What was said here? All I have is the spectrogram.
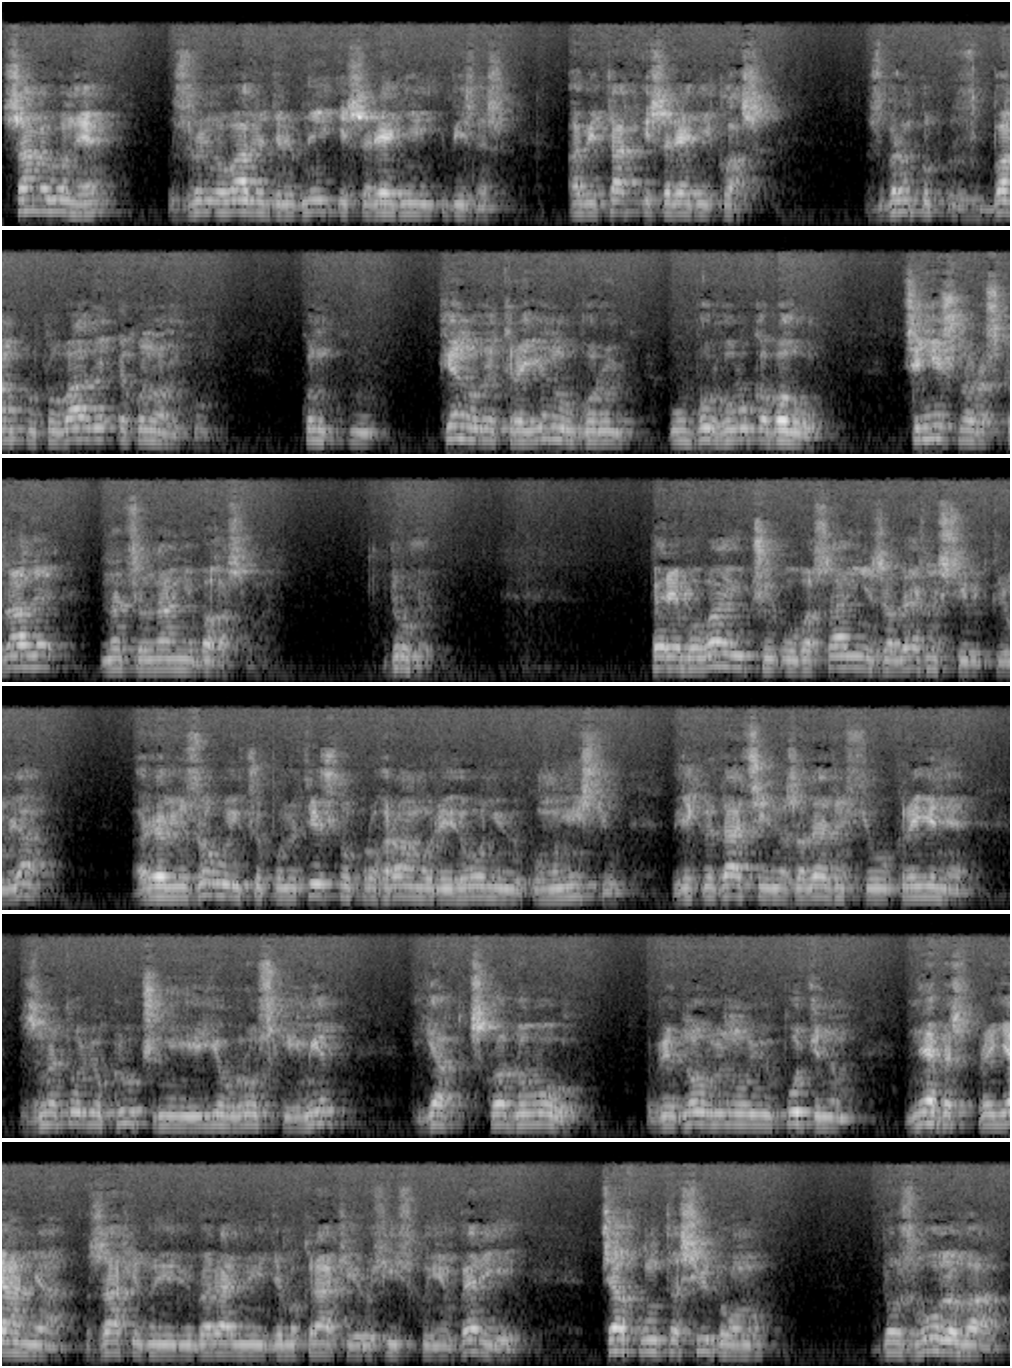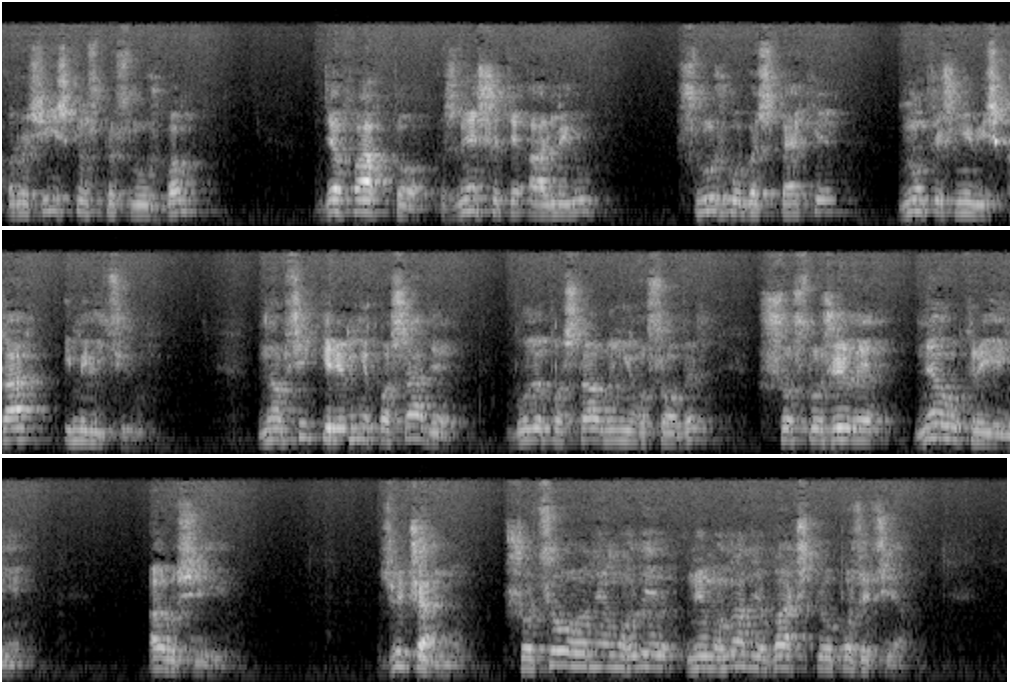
Саме вони зруйнували дрібний і середній бізнес, а відтак і середній клас, збанкрутували економіку, кинули країну у боргову кабалу, цинічно розкрали національні багатства. Друге. Перебуваючи у васальній залежності від Кремля, реалізовуючи політичну програму регіонів і комуністів ліквідації незалежності України з метою включення її в руський мір як складову відновленою Путіним не без сприяння західної ліберальної демократії Російської імперії, ця хунта свідомо дозволила російським спецслужбам де-факто знищити армію, службу безпеки, внутрішні війська і міліцію. На всі керівні посади були поставлені особи, що служили не Україні, а Росії. Звичайно, що цього не, могли, не могла не бачити опозиція,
